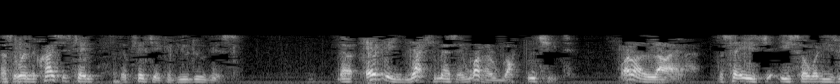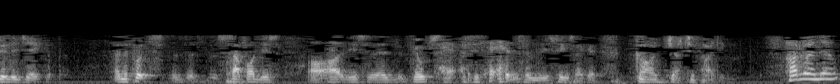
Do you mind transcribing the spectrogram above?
And so when the crisis came, they said, Jacob, you do this. Now every natural man said, what a rotten cheat. What a liar to say he's Esau when he's really Jacob. And they put stuff on his, uh, his uh, goat's hands and these things like that. God justified him. How do I know?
